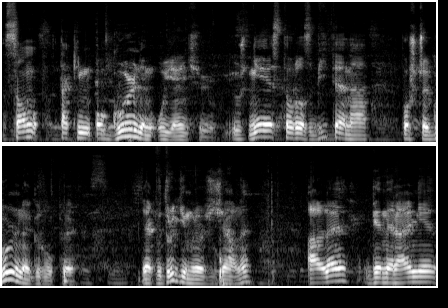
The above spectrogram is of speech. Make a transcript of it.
są w takim ogólnym ujęciu. Już nie jest to rozbite na poszczególne grupy, jak w drugim rozdziale, ale generalnie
